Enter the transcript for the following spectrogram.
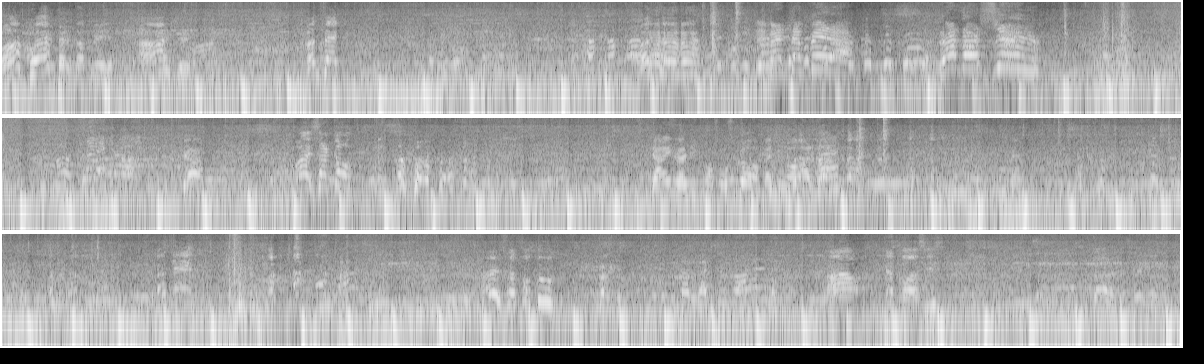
Ah ouais. Ah ok. 27 J'ai mal tapé là. Là ça chie Tiens. Ouais 50 Karine vas-y prends son score en fait tu m'auras le Allez 72 Alors 86 Putain la tête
